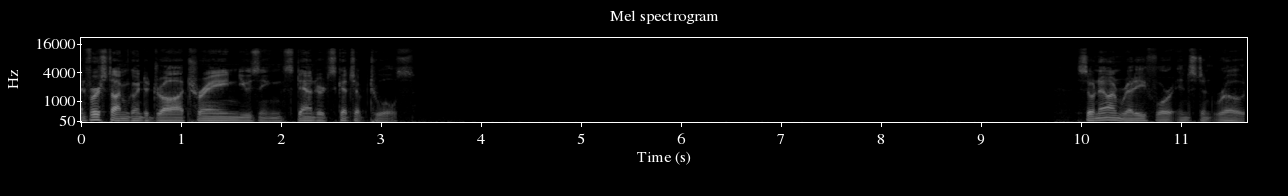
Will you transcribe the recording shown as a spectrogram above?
and first I'm going to draw a terrain using standard SketchUp tools. So now I'm ready for Instant Road.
